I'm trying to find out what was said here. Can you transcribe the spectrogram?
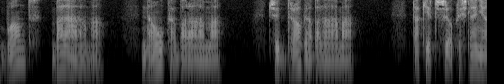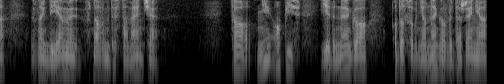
Błąd Balaama, nauka Balaama, czy droga Balaama. Takie trzy określenia znajdujemy w Nowym Testamencie. To nie opis jednego odosobnionego wydarzenia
